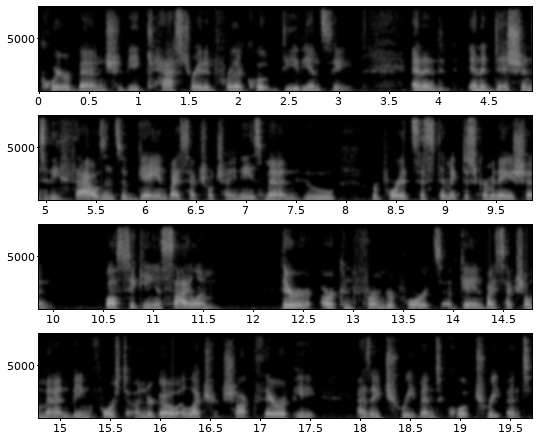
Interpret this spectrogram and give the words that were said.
queer men should be castrated for their quote deviancy. And in, in, addition to the thousands of gay and bisexual Chinese men who reported systemic discrimination while seeking asylum, there are confirmed reports of gay and bisexual men being forced to undergo electric shock therapy as a treatment, quote, treatment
